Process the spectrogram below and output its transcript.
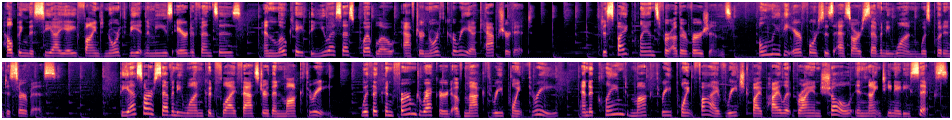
helping the CIA find North Vietnamese air defenses and locate the USS Pueblo after North Korea captured it. Despite plans for other versions, only the Air Force's SR-71 was put into service. The SR-71 could fly faster than Mach 3, with a confirmed record of Mach 3.3 and a claimed Mach 3.5 reached by pilot Brian Shul in 1986.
